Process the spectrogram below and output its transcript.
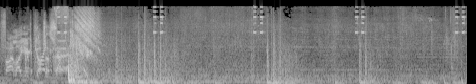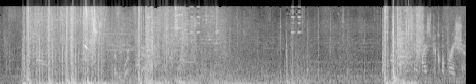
Fight like you've got a pair. Heavy weapon down. Ice pick operation.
